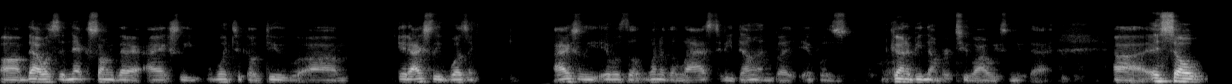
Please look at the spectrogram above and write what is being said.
um, that was the next song that I actually went to go do. Um, it actually wasn't actually it was the one of the last to be done, but it was gonna be number two. I always knew that. Uh, and so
